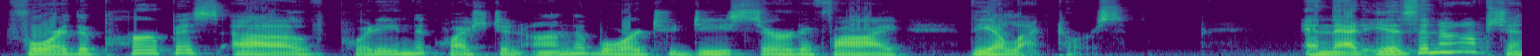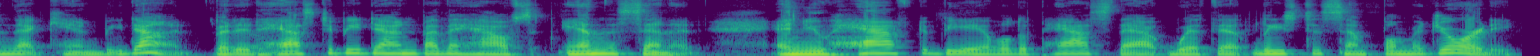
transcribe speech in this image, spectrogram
for the purpose of putting the question on the board to decertify the electors. And that is an option that can be done, but it has to be done by the House and the Senate. And you have to be able to pass that with at least a simple majority.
